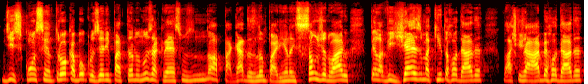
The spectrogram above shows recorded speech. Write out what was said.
desconcentrou, acabou o Cruzeiro empatando nos acréscimos, no apagadas lamparinas, em São Januário, pela 25ª rodada, o Vasco já abre a rodada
